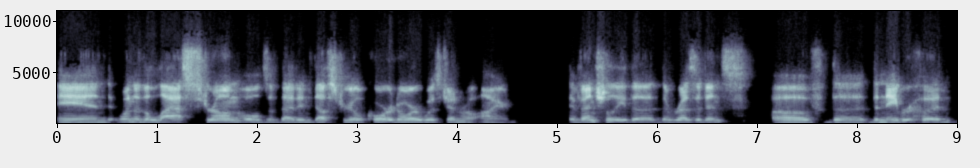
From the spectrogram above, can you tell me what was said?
And one of the last strongholds of that industrial corridor was General Iron. Eventually, the the residents of the the neighborhood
